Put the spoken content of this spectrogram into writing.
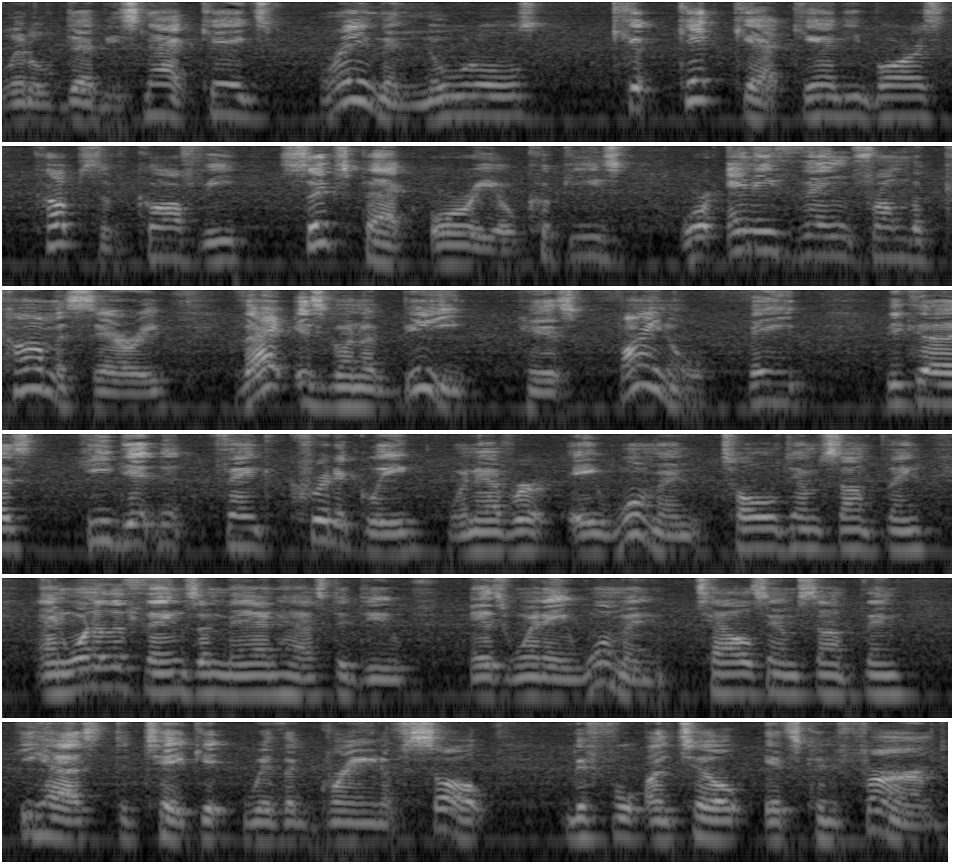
Little Debbie snack cakes, ramen noodles, Kit Kat candy bars, cups of coffee, six pack Oreo cookies, or anything from the commissary, that is going to be his final fate because he didn't think critically whenever a woman told him something. And one of the things a man has to do is when a woman tells him something, he has to take it with a grain of salt before until it's confirmed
